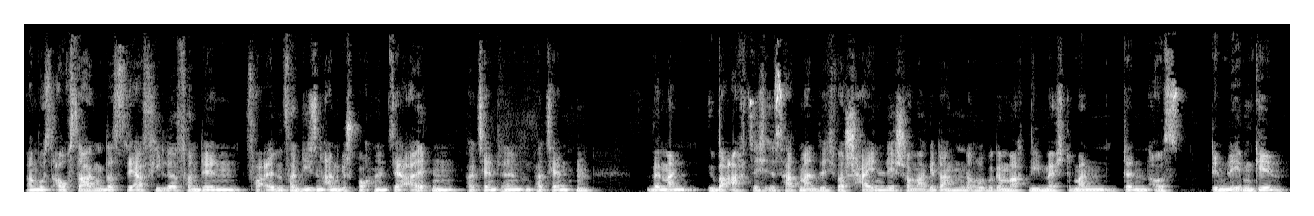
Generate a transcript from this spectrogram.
man muss auch sagen, dass sehr viele von den, vor allem von diesen angesprochenen sehr alten Patientinnen und Patienten, wenn man über 80 ist, hat man sich wahrscheinlich schon mal Gedanken darüber gemacht, wie möchte man denn aus dem Leben gehen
